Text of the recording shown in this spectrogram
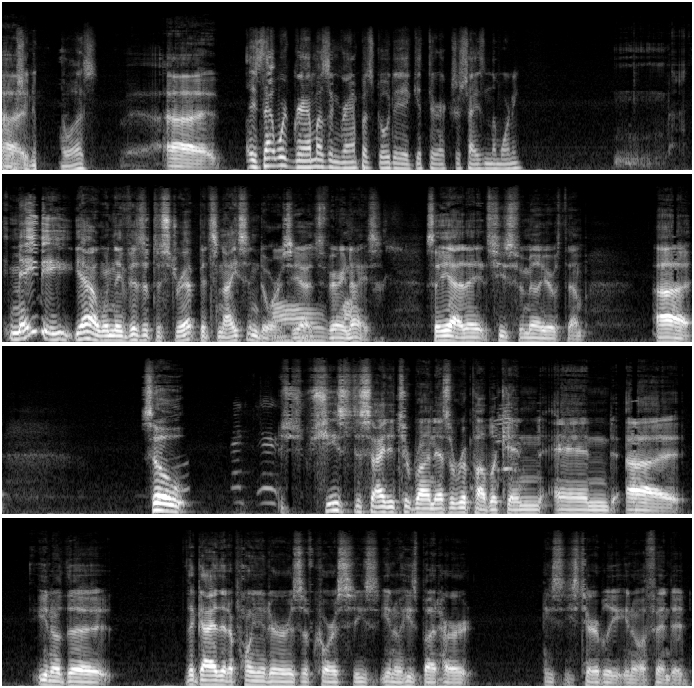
I wish I knew that was. Uh, Is that where grandmas and grandpas go to get their exercise in the morning? maybe yeah. When they visit the strip, it's nice indoors. yeah, it's Oh, very wow. nice. So yeah, they, she's familiar with them. Uh, so she's decided to run as a Republican, and uh, you know the the guy that appointed her is, of course, he's you know he's butthurt. He's he's terribly you know offended.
